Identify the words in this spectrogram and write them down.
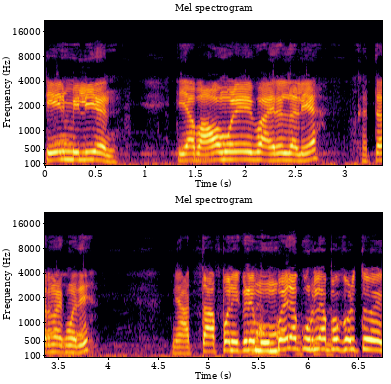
टेन मिलियन ती या भावामुळे व्हायरल झाली आहे खतरनाकमध्ये. आणि आता आपण इकडे मुंबईला कुर्ल्या पकडतोय.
